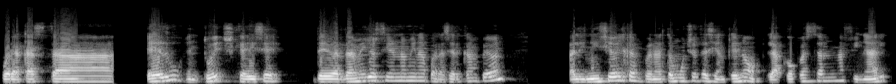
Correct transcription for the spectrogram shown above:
Por acá está Edu en Twitch, que dice, ¿de verdad ellos tienen nómina para ser campeón? Al inicio del campeonato muchos decían que no, la Copa está en una final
